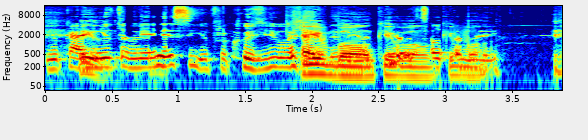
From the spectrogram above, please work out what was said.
E o carinho eu... também é recíproco, viu, Que Éder? bom, que bom, que também. bom.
